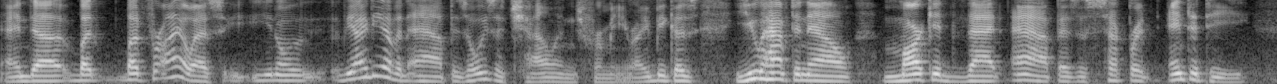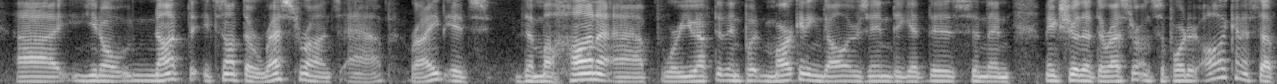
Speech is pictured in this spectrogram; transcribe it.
And uh, but but for iOS, you know, the idea of an app is always a challenge for me, right? Because you have to now market that app as a separate entity uh, you know, not the, it's not the restaurants app, right? It's the Mahana app where you have to then put marketing dollars in to get this, and then make sure that the restaurants support it, all that kind of stuff.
